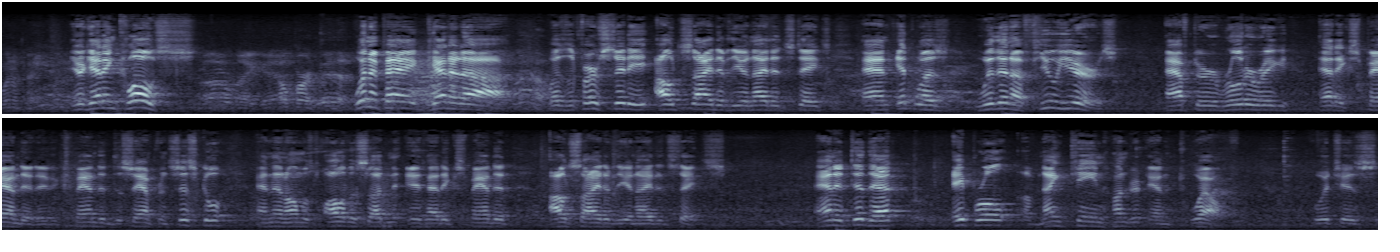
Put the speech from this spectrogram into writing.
Winnipeg. you're getting close. Oh, my God. Alberta. Winnipeg, Canada was the first city outside of the United States, and it was within a few years after Rotary had expanded. It expanded to San Francisco, and then almost all of a sudden it had expanded outside of the United States. And it did that April of 1912, which is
